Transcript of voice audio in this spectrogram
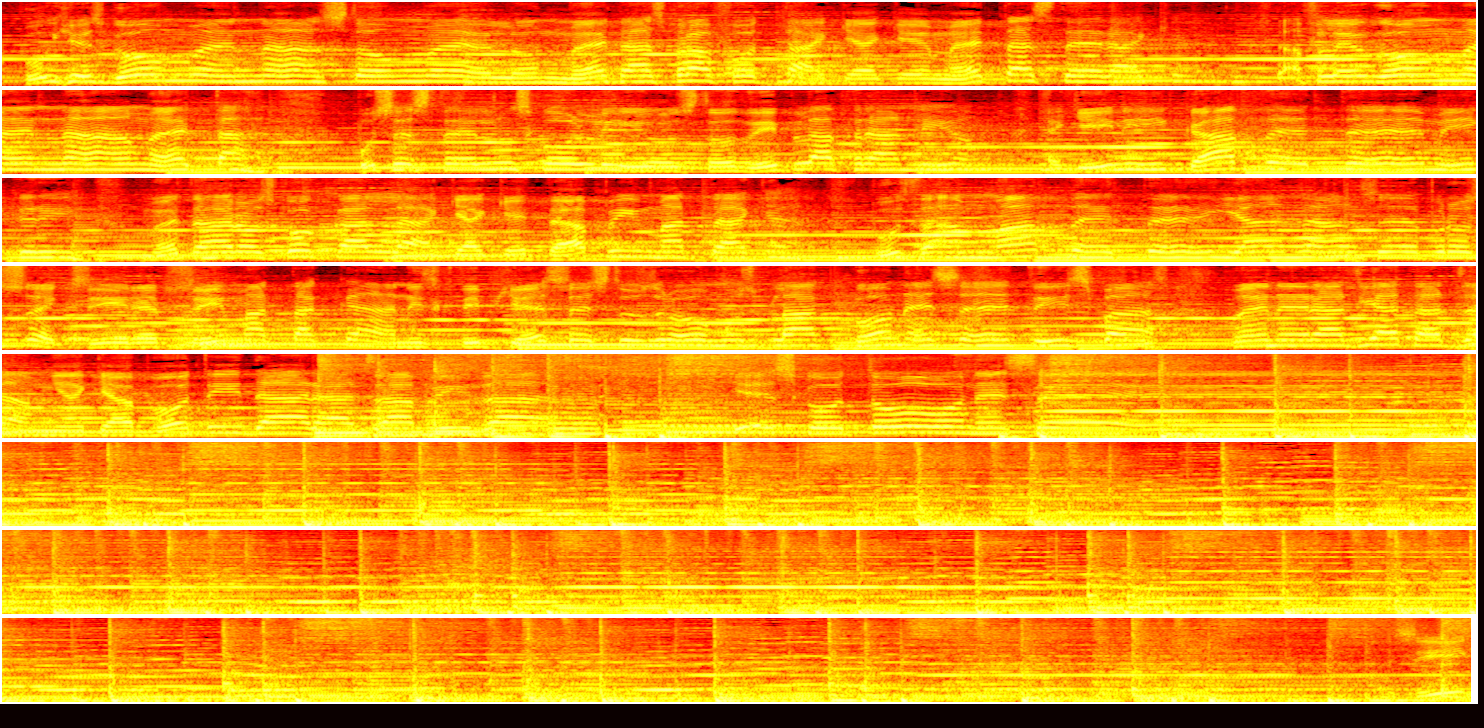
που είχες γκόμενα στο μέλλον Με τα σπραφωτάκια και με τα στεράκια Τα φλεγόμενα μετά που σε στέλνουν σχολείο στο δίπλα θρανείο Εκείνη κάθεται μικρή με τα ροσκοκαλάκια και τα ποιηματάκια που θα μάθετε για να σε προσέξει. Ρε ψήματα κάνεις. Χτυπιέσαι στους δρόμους, πλακώνεσαι, τη σπάς Με νεράτια τα τζάμια και από την ταράτσα πηδάς. Και σκοτώνεσαι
